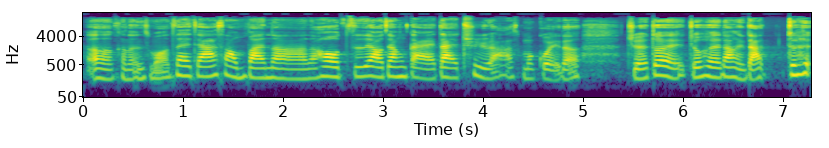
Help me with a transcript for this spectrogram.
呃，可能什么在家上班啊，然后资料这样带来带去啊，什么鬼的，绝对就会让你大，就会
